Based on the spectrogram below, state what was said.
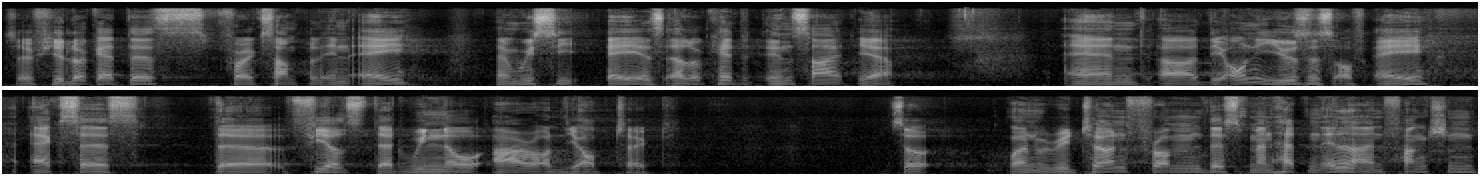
So if you look at this, for example, in A, then we see A is allocated inside, yeah. And uh, the only uses of A access the fields that we know are on the object. So when we return from this Manhattan inline function,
